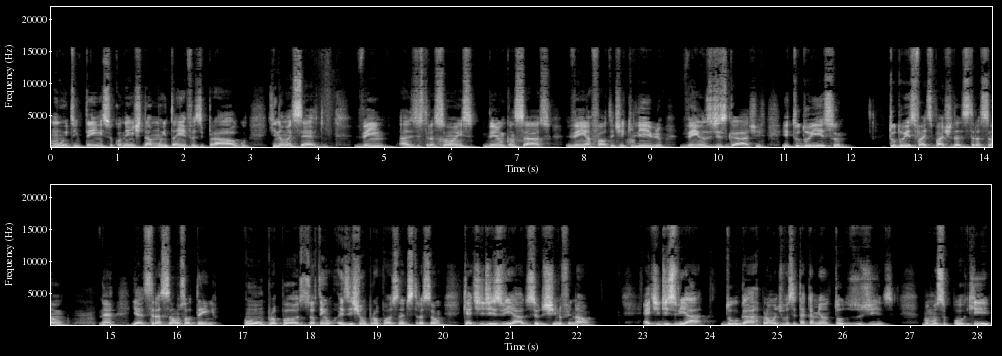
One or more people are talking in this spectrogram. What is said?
muito intenso, quando a gente dá muita ênfase para algo que não é certo, vem as distrações, vem o cansaço, vem a falta de equilíbrio, vem os desgastes e tudo isso, tudo isso faz parte da distração, né? E a distração só tem um propósito, só tem um, existe um propósito na distração, que é te desviar do seu destino final. É te desviar do lugar para onde você está caminhando todos os dias. Vamos supor que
